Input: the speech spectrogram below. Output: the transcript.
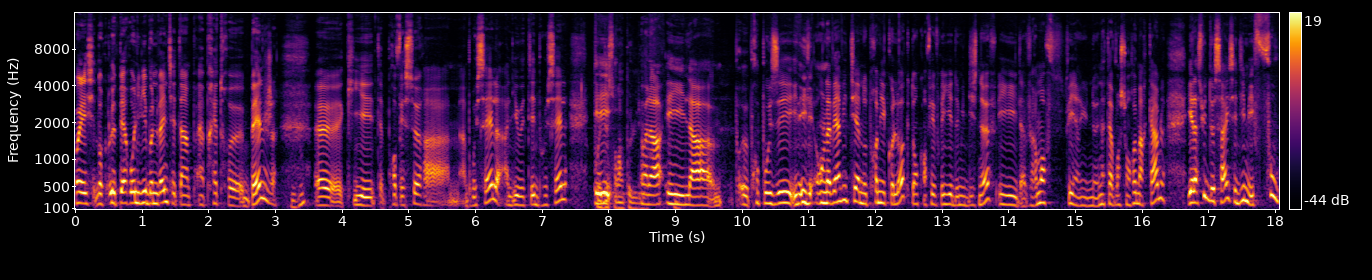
Oui, donc le père Olivier Bonneveine, c'est un, prêtre euh, belge mhm. euh, qui est professeur à, Bruxelles, à l'IET de Bruxelles. et, un peu le Voilà, et il a euh, proposé. on l'avait invité à notre premier colloque, donc en février 2019, et il a vraiment fait une, intervention remarquable. Et à la suite de ça, il s'est dit mais il faut,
